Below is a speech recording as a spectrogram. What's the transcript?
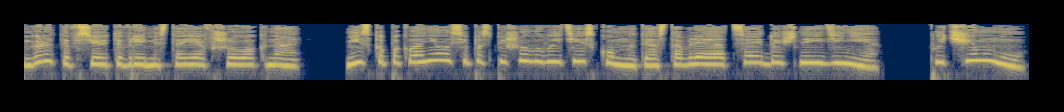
Грета, все это время стоявшая у окна, низко поклонилась и поспешила выйти из комнаты, оставляя отца и дочь наедине. «Почему?»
